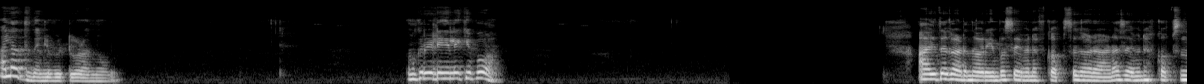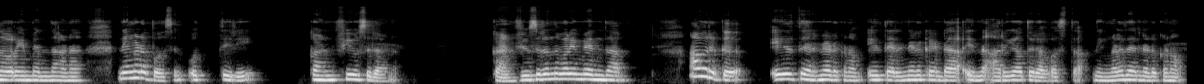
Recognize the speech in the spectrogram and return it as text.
അല്ലാത്ത നിങ്ങൾ വിട്ടുകളഞ്ഞോളൂ. നമുക്ക് റീഡിങ്ങിലേക്ക് പോവാം. ആദ്യത്തെ കാർഡ് എന്ന് പറയുമ്പോൾ സെവൻ ഓഫ് കപ്സ് കാർഡാണ് സെവൻ ഓഫ് കപ്സ് എന്ന് പറയുമ്പോൾ എന്താണ്? നിങ്ങളുടെ പേഴ്സൺ ഒത്തിരി കൺഫ്യൂസ്ഡ് ആണ്. കൺഫ്യൂസ്ഡ് എന്ന് പറയുമ്പോൾ എന്താ? അവർക്ക് ഏത് തിരഞ്ഞെടുക്കണം ഏത് തിരഞ്ഞെടുക്കേണ്ട എന്ന് അറിയാത്തൊരവസ്ഥ. നിങ്ങൾ തിരഞ്ഞെടുക്കണോ.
